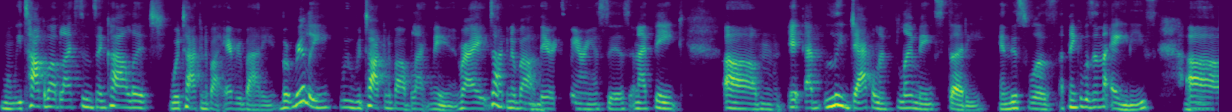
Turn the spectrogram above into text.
when we talk about black students in college we're talking about everybody. But really we were talking about black men right? Talking about mm-hmm. their experiences. And i think um, it, I believe Jacqueline Fleming study, and this was, I think it was in the 80s, mm-hmm. uh,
